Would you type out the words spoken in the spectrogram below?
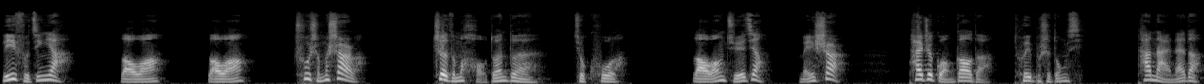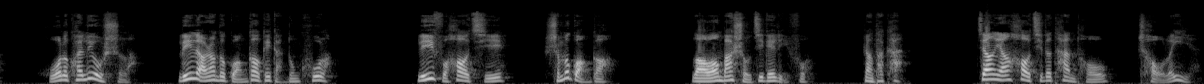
李府惊讶：“老王，老王。”出什么事儿了？这怎么好端端就哭了？老王倔强，没事儿。拍这广告的忒不是东西，他奶奶的，活了快六十了，临了让个广告给感动哭了。李府好奇，什么广告？老王把手机给李父，让他看。江阳好奇的探头瞅了一眼。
